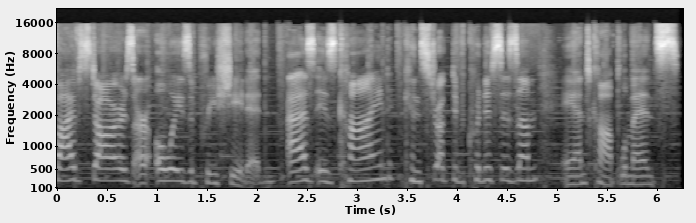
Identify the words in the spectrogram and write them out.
Five stars are always appreciated, as is kind, constructive criticism and compliments.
